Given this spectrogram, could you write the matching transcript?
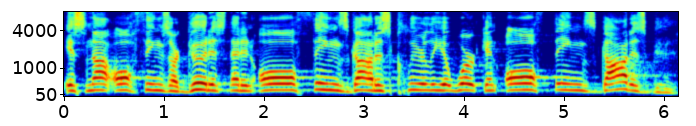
it's not all things are good, it's that in all things God is clearly at work. and all things God is good.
